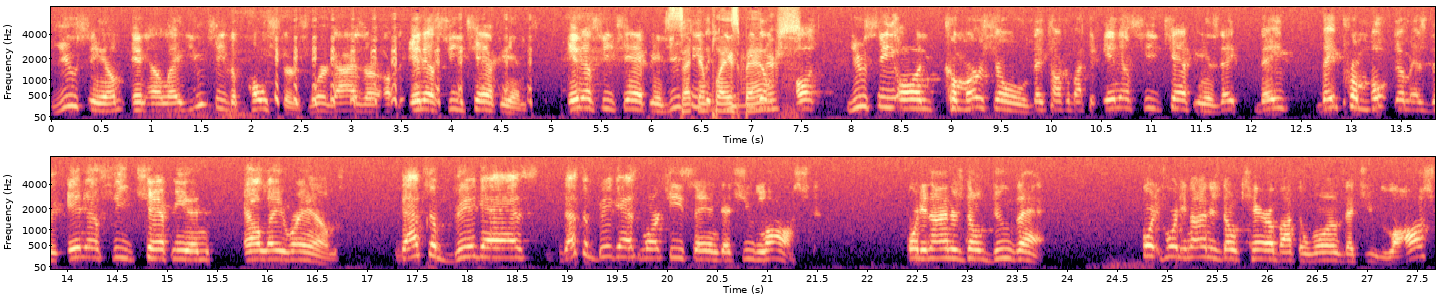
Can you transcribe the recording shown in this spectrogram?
you see them in L.A. You see the posters where guys are uh, NFC champions, NFC champions. You see Second the, place you banners? on- you see on commercials they talk about the NFC champions. They they they promote them as the NFC champion LA Rams. That's a big ass that's a big ass marquee saying that you lost. 49ers don't do that. 40, 49ers don't care about the ones that you lost.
